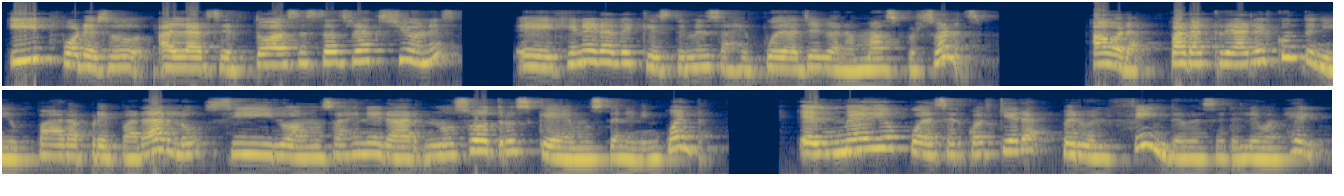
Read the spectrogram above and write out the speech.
y por eso al hacer todas estas reacciones eh, genera de que este mensaje pueda llegar a más personas. Ahora, para crear el contenido, para prepararlo, si lo vamos a generar nosotros, ¿qué debemos tener en cuenta? El medio puede ser cualquiera, pero el fin debe ser el Evangelio.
